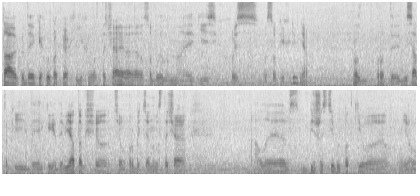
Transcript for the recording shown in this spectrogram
Так, в деяких випадках їх не вистачає, особливо на якихось високих рівнях. Проти десяток і деяких дев'яток, що цього пробиття не вистачає. Але в більшості випадків е, його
